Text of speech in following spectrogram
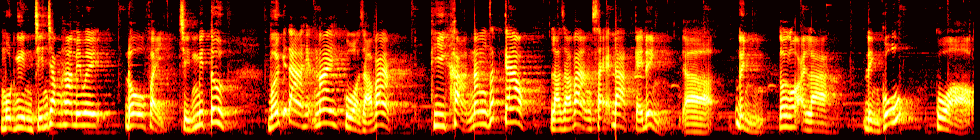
1920 đô phẩy 94 với cái đà hiện nay của giá vàng thì khả năng rất cao là giá vàng sẽ đạt cái đỉnh uh, đỉnh tôi gọi là đỉnh cũ của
